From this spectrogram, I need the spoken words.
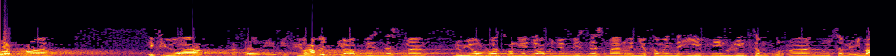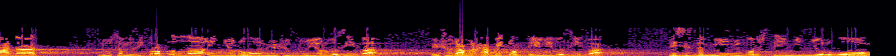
work hard. If you are, uh, if you have a job, businessman, do your work on your job and your businessman. When you come in the evening, read some Quran, do some ibadat, do some zikr of Allah in your home. You should do your wazifa. You should have a habit of daily wazifa. This is the meaning of staying in your home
